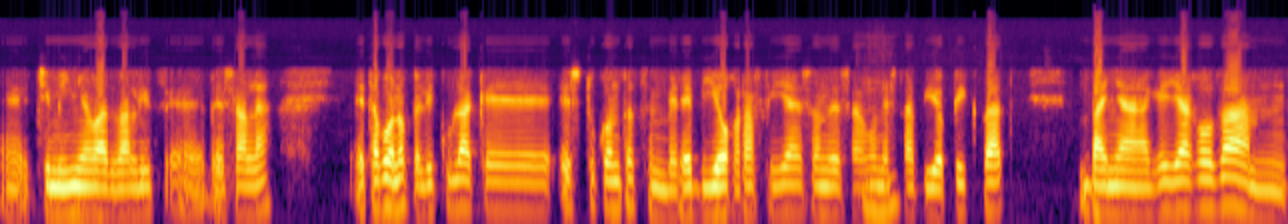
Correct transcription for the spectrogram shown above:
e, tximino bat balitz bezala. Eta bueno, pelikulak ez du kontatzen bere biografia esan dezagun mm ez da biopik bat, baina gehiago da mm,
